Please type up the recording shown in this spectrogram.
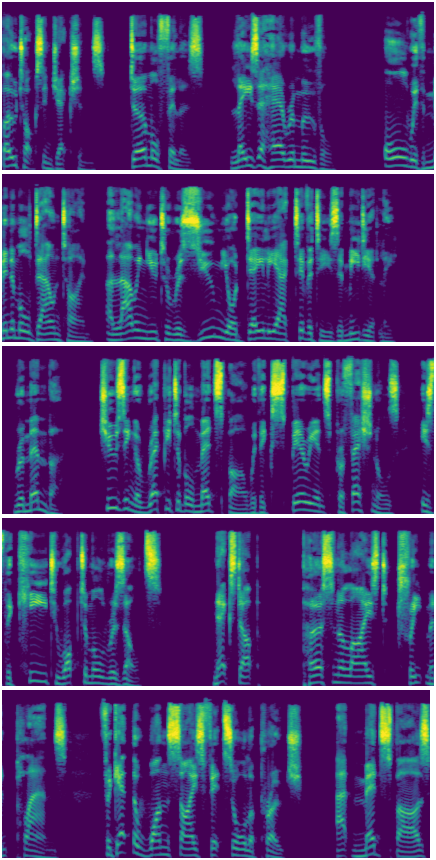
Botox injections, dermal fillers, laser hair removal, all with minimal downtime, allowing you to resume your daily activities immediately. Remember, choosing a reputable med spa with experienced professionals is the key to optimal results. Next up, personalized treatment plans. Forget the one size fits all approach. At MedSpas,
